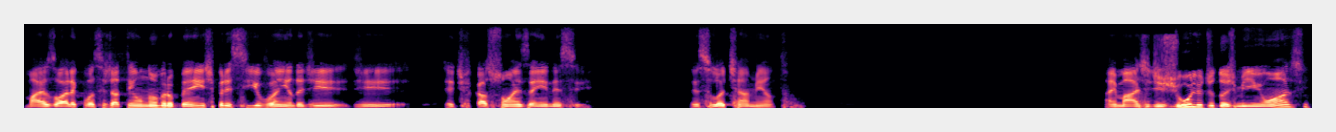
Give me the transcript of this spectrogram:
Mas olha que você já tem um número bem expressivo ainda de, de edificações aí nesse, nesse loteamento. A imagem de julho de 2011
